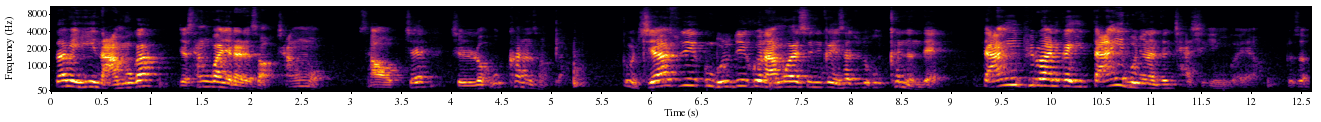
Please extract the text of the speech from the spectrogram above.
그다음에 이 나무가 이제 상관이라 해서 장모, 사업체, 진로 욱하는 성격. 그럼 지하수도 있고 물도 있고 나무가 있으니까 이사주도 욱했는데 땅이 필요하니까 이 땅이 본인한테는 자식인 거예요. 그래서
